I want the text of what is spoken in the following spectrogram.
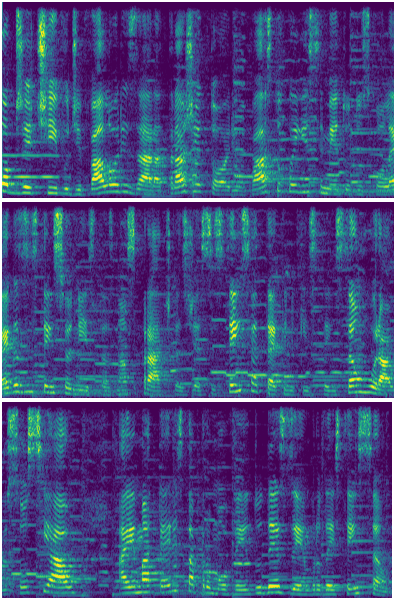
objetivo de valorizar a trajetória e o vasto conhecimento dos colegas extensionistas nas práticas de assistência técnica e extensão rural e social, a Emater está promovendo o Dezembro da Extensão,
